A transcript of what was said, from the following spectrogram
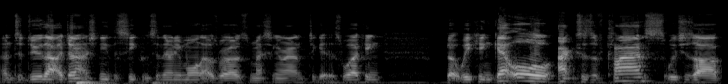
And to do that, I don't actually need the sequence in there anymore. That was where I was messing around to get this working. But we can get all actors of class, which is our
